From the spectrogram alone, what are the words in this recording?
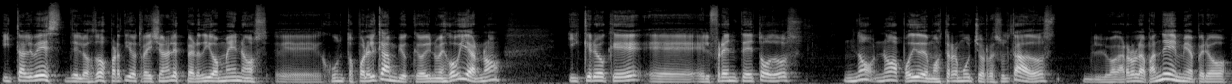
y tal vez de los dos partidos tradicionales perdió menos Juntos por el Cambio, que hoy no es gobierno. Y creo que el Frente de Todos no, no ha podido demostrar muchos resultados. Lo agarró la pandemia, pero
